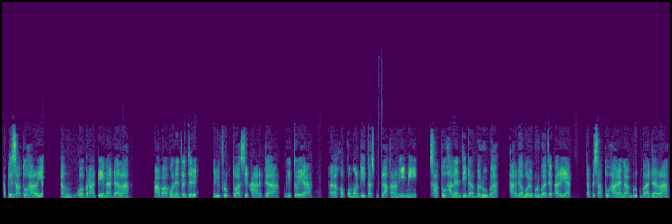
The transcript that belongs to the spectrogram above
tapi satu hal yang, yang gue perhatiin adalah apa pun yang terjadi di fluktuasi harga gitu ya uh, komoditas belakangan ini, satu hal yang tidak berubah, harga boleh berubah tiap hari ya, tapi satu hal yang nggak berubah adalah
